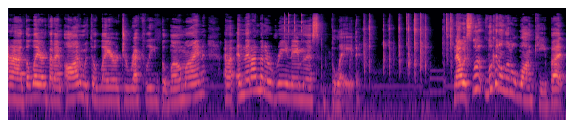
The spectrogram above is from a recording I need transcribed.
uh, the layer that I'm on with the layer directly below mine. Uh, and then I'm going to rename this Blade. Now it's lo looking a little wonky, but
